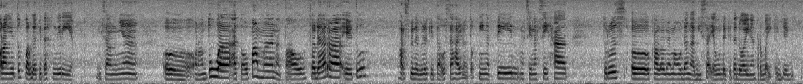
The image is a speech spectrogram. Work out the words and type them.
orang itu keluarga kita sendiri ya. Misalnya uh, orang tua atau paman atau saudara yaitu harus benar-benar kita usahain untuk ngingetin ngasih nasihat. Terus uh, kalau memang udah nggak bisa ya udah kita doain yang terbaik aja gitu.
